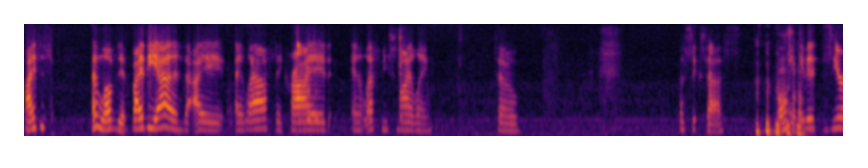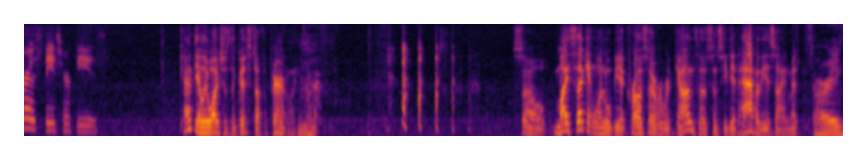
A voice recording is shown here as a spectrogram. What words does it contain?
I just I loved it. By the end, I I laughed, I cried, and it left me smiling. So, a success. Awesome. I give it zero space herpes. Kathy only watches the good stuff, apparently. So my second one will be a crossover with Gonzo since he did half of the assignment. Sorry.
